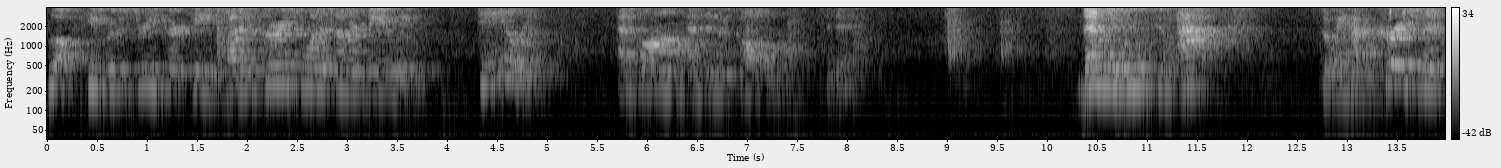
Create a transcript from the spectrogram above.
Look, Hebrews 3.13, but encourage one another daily. Daily. As long as it is called today. Then we move to Acts. So we have encouragement,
